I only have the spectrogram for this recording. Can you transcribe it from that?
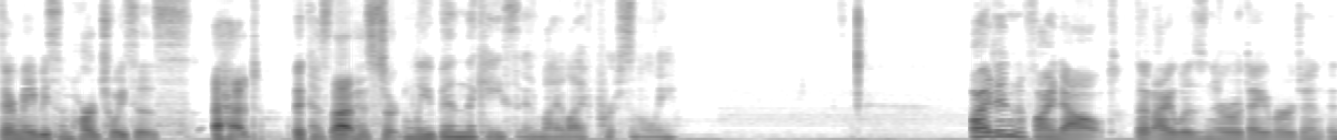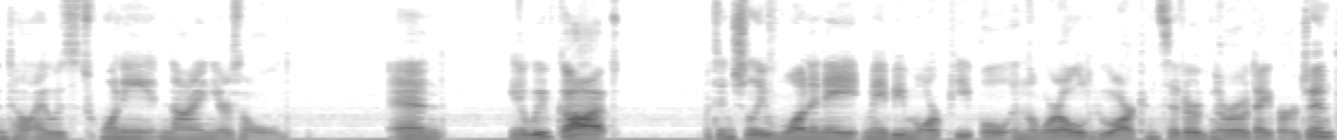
there may be some hard choices ahead because that has certainly been the case in my life personally. I didn't find out that I was neurodivergent until I was 29 years old. And, you know, we've got potentially one in eight, maybe more people in the world who are considered neurodivergent.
